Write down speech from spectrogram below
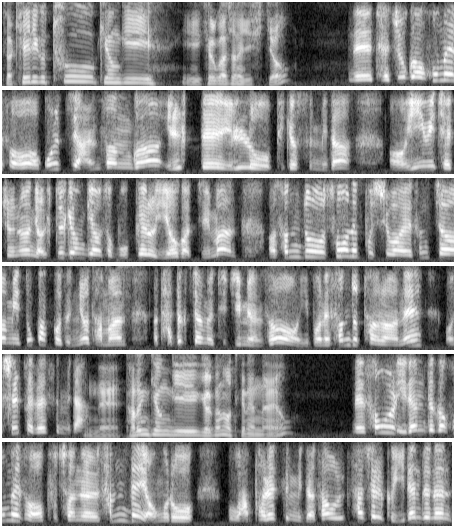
자, K리그 2 경기 이 결과 전해 주시죠. 네, 제주가 홈에서 꼴찌 안산과 1대1로 비겼습니다. 어, 2위 제주는 12경기 연속 무패를 이어갔지만 어, 선두 수원FC와의 승점이 똑같거든요. 다만 다득점을 뒤지면서 이번에 선두 탈환에 어, 실패를 했습니다. 네. 다른 경기 결과는 어떻게 됐나요? 네, 서울 이랜드가 홈에서 부천을 3대 0으로 완파를 했습니다. 서울, 사실 그 이랜드는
